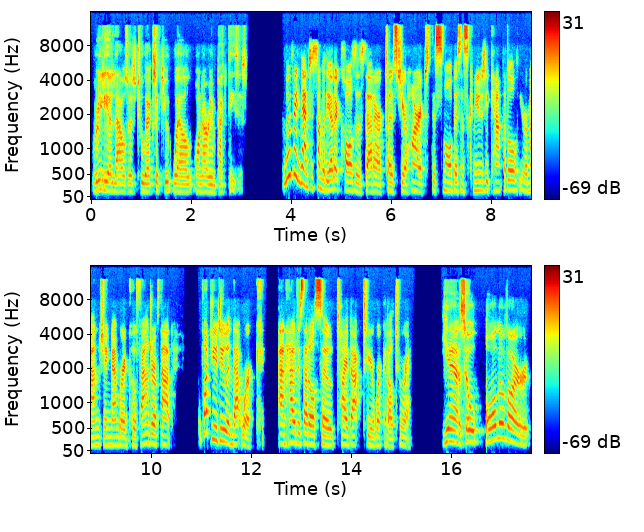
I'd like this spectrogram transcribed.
really allows us to execute well on our impact thesis. Moving then to some of the other causes that are close to your heart, the Small Business Community Capital, you're a managing member and co founder of that. What do you do in that work? And how does that also tie back to your work at Altura? Yeah, so all of our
